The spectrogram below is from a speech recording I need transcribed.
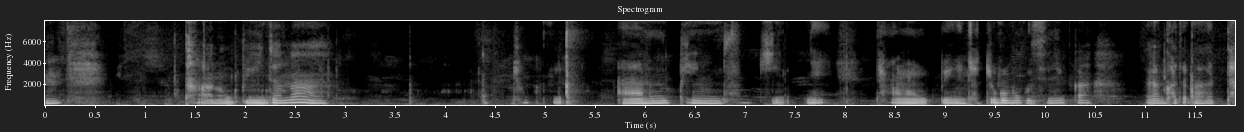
음. 다롱핑이잖아. 저기 아롱핑 북이 있네. 다롱핑은 저쪽을 보고 있으니까 그냥 가져가겠다.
